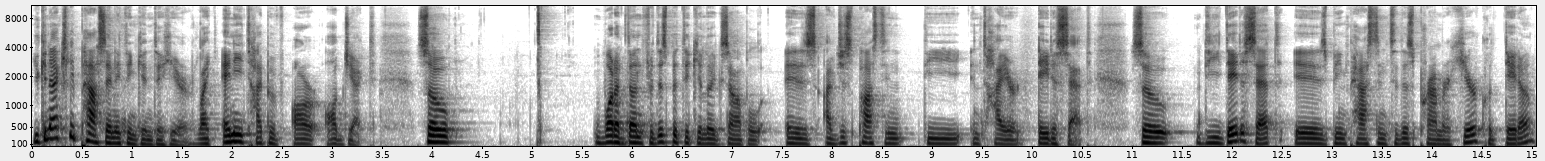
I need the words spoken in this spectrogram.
you can actually pass anything into here, like any type of R object. So what I've done for this particular example is I've just passed in the entire data set. So the data set is being passed into this parameter here called data.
